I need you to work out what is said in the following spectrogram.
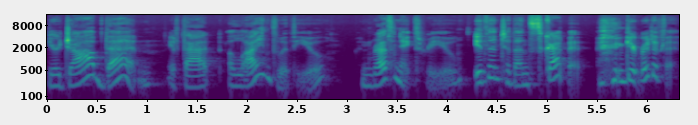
Your job then, if that aligns with you and resonates for you, isn't to then scrap it and get rid of it.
